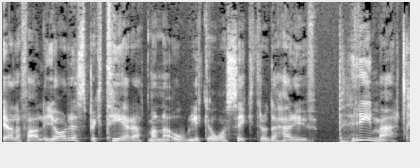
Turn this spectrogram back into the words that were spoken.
i alla fall, jag respekterar att man har olika åsikter och det här är ju primärt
